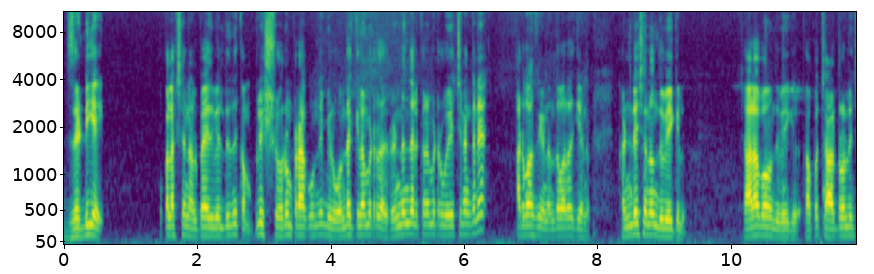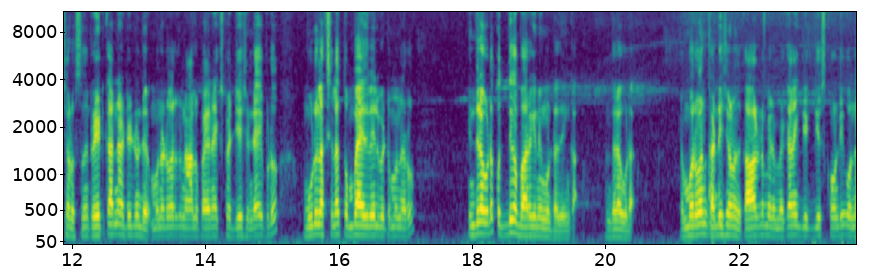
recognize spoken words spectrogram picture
జెడ్డిఐ ఒక లక్ష నలభై ఐదు వేలు తింది కంప్లీట్ షోరూమ్ ట్రాక్ ఉంది. మీరు వంద కిలోమీటర్ కాదు రెండు వందల కిలోమీటర్ వచ్చినాకనే అడ్వాన్స్ ఇవ్వండి అంతవరకు ఇవ్వండి కండిషన్ ఉంది వెహికల్. చాలా బాగుంది వెహికల్. కాకపోతే చాలా రోజుల నుంచి అలా వస్తుంది. రేట్ కార్డ్ని అటు ఉండే. మొన్నటి వరకు నాలుగు పైన ఎక్స్పెక్ట్ చేసి ఉండే. ఇప్పుడు మూడు లక్షల తొంభై ఐదు వేలు పెట్టమన్నారు. ఇందులో కూడా కొద్దిగా బార్గెనింగ్ ఉంటుంది ఇంకా. అందులో కూడా. నెంబర్ వన్ కండిషన్ ఉంది. కావాలంటే మీరు మెకానిక్ చెక్ చేసుకోండి. వంద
